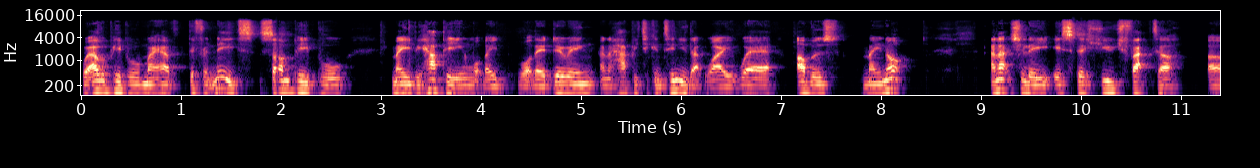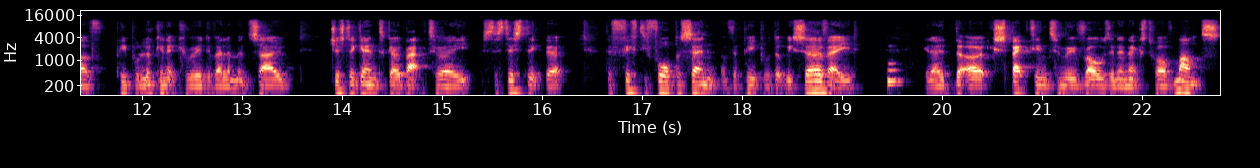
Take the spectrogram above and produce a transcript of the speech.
where other people may have different needs. Some people may be happy in what they what they're doing and are happy to continue that way, where others may not. And actually, it's a huge factor of people looking at career development. So just again to go back to a statistic that the 54% of the people that we surveyed, mm. you know, that are expecting to move roles in the next 12 months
